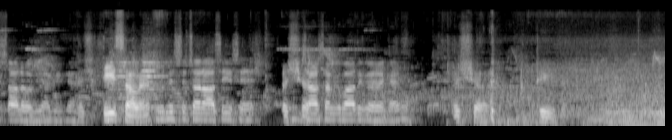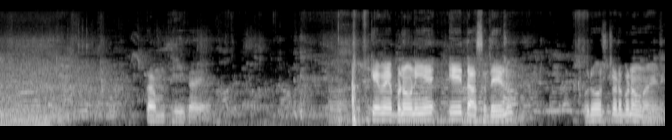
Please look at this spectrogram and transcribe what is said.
साल हो गया कि क्या ਅੱਛਾ 30 ਸਾਲ ਹੈ उन्नीस सौ चौरासी से ਅੱਛਾ चार साल के बाद जो है गए ਅੱਛਾ ਠੀਕ ਹੈ ਕੰਮ ਠੀਕ ਹੈ ਯਾਰ ਹਾਂ ਕਿਵੇਂ ਬਣਾਉਣੀ ਹੈ ਇਹ ਦੱਸ ਦੇ ਇਹਨੂੰ ਰੋਸਟਡ ਬਣਾਉਣਾ ਇਹਨੇ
